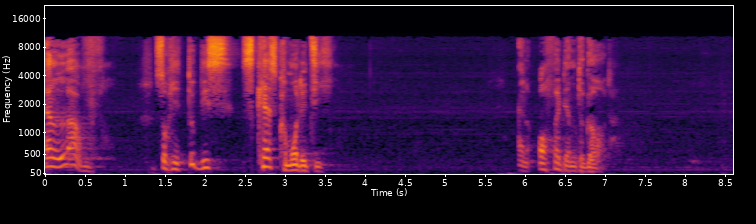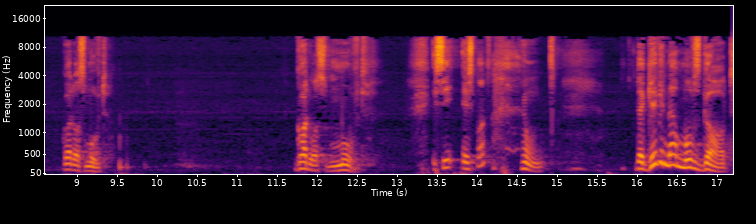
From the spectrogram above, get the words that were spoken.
and love. So he took this scarce commodity and offered them to God. God was moved. God was moved. You see, it's not the giving that moves God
